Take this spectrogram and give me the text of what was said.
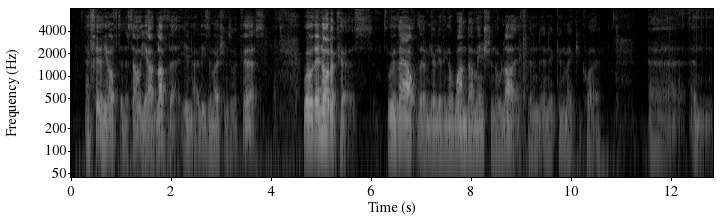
and very often they say, oh, yeah, I'd love that. You know, these emotions are a curse. Well, they're not a curse. Without them, you're living a one dimensional life, and, and it can make you quite uh, an,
